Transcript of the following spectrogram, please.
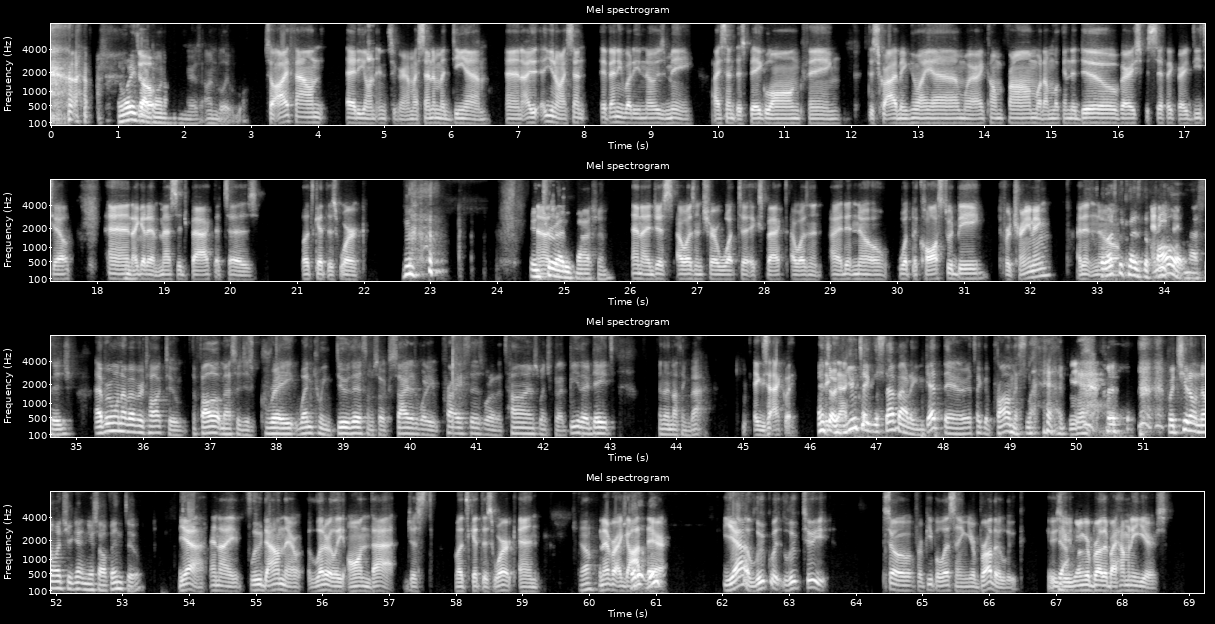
And what he's So- got going on here is unbelievable. So I found Eddie on Instagram. I sent him a DM and I, you know, I sent, if anybody knows me, I sent this big long thing describing who I am, where I come from, what I'm looking to do, very specific, very detailed. And I mm-hmm. get a message back that says, let's get this work. In And true Eddie fashion. And I just, I wasn't sure what to expect. I wasn't, I didn't know what the cost would be for training. I didn't know. Well, that's because the follow up message everyone I've ever talked to, the follow up message is great. When can we do this? I'm so excited. What are your prices? What are the times? When should I be there? Dates? And then nothing back. Exactly. And so if you take the step out and get there, it's like the promised land. Yeah. but you don't know what you're getting yourself into. Yeah. And I flew down there literally on that. Just let's get this work. And Yeah. whenever I got did Luke. there, yeah, Luke was Luke too. So for people listening, your brother Luke, who's Yeah. your younger brother by how many years?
